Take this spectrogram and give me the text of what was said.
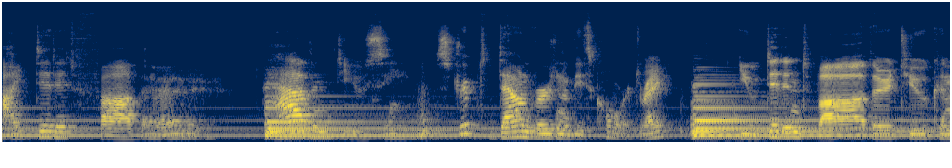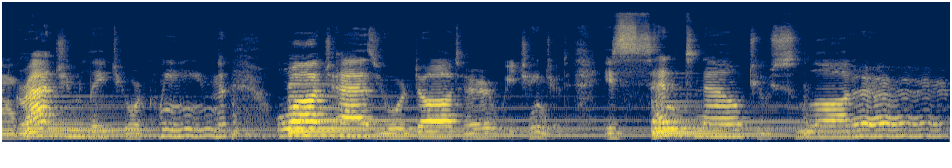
I did it, father. Haven't you seen? stripped down version of these chords, right? You didn't bother to congratulate your queen. Watch as your daughter, we change it, is sent now to slaughter.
